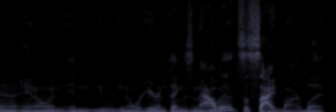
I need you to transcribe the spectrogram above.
Uh, you know, and, and you you know we're hearing things now. It's a sidebar, but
